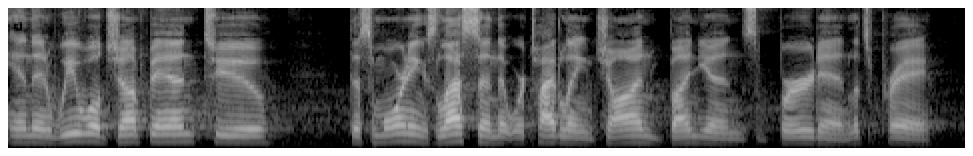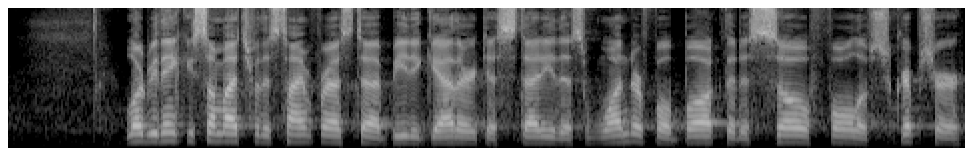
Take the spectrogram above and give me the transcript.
and then we will jump into this morning's lesson that we're titling John Bunyan's Burden. Let's pray. Lord, we thank you so much for this time for us to be together to study this wonderful book that is so full of Scripture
